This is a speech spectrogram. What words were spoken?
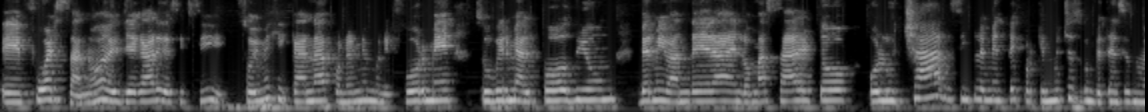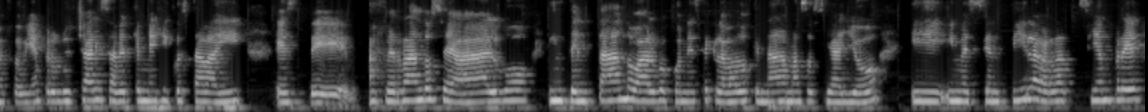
eh, fuerza, ¿no? El llegar y decir, sí, soy mexicana, ponerme mi uniforme, subirme al podium, ver mi bandera en lo más alto o luchar simplemente porque en muchas competencias no me fue bien, pero luchar y saber que México estaba ahí, este, aferrándose a algo, intentando algo con este clavado que nada más hacía yo y, y me sentí, la verdad, siempre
